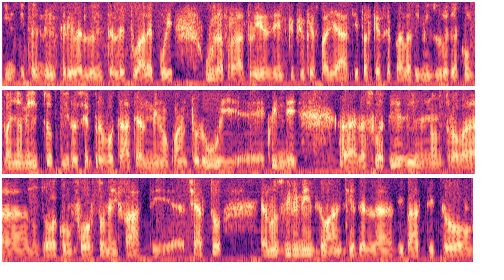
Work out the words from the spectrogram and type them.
indipendenti a livello intellettuale e poi usa fra l'altro gli esempi più che sbagliati perché se parla di misure di accompagnamento io le ho sempre votate almeno quanto lui e quindi eh, la sua tesi non trova, non trova conforto nei fatti. Eh, certo è uno svilimento anche del dibattito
